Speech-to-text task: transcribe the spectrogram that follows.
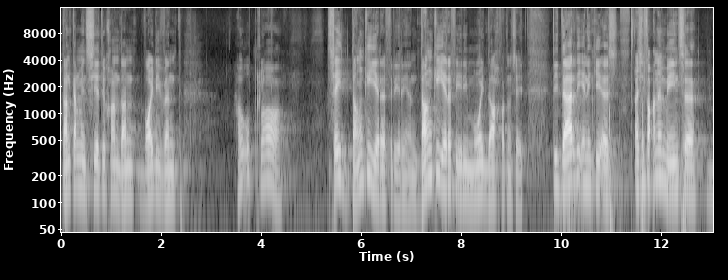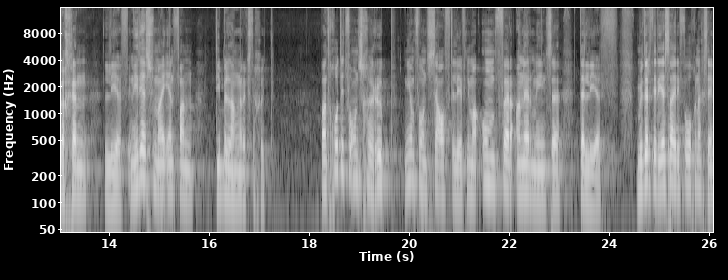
dan kan mens see toe gaan, dan waai die wind. Hou op klaar. Sê dankie Here vir die reën. Dankie Here vir hierdie mooi dag wat ons het. Die derde enetjie is as jy vir ander mense begin leef. En hierdie is vir my een van die belangrikste goed. Want God het vir ons geroep nie om vir onsself te leef nie, maar om vir ander mense te leef. Moeder Teresa het die volgende gesê:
